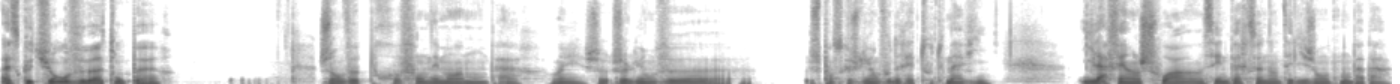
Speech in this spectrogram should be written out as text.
Est-ce que tu en veux à ton père? J'en veux profondément à mon père. Oui, je, je, lui en veux. Euh, je pense que je lui en voudrais toute ma vie. Il a fait un choix. Hein. C'est une personne intelligente, mon papa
